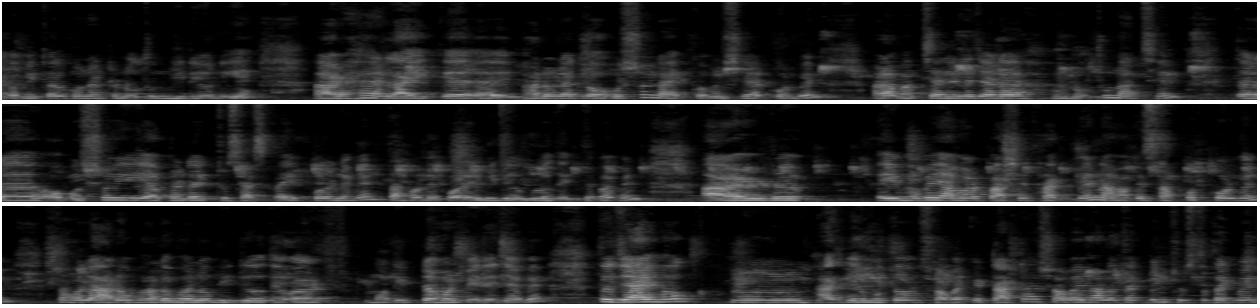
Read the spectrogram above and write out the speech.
আগামীকাল কোনো একটা নতুন ভিডিও নিয়ে। আর হ্যাঁ লাইক ভালো লাগলে অবশ্যই লাইক কমেন্ট শেয়ার করবেন। আর আমার চ্যানেলে যারা নতুন আছেন, তারা অবশ্যই আপনারা একটু সাবস্ক্রাইব করে নেবেন, তাহলে পরের ভিডিওগুলো দেখতে পাবেন। আর এইভাবেই আমার পাশে থাকবেন, আমাকে সাপোর্ট করবেন, তাহলে আরও ভালো ভালো ভিডিও দেওয়ার মোটিভটা আমার বেড়ে যাবে। তো যাই হোক আজকের মতো সবাইকে টাটা। সবাই ভালো থাকবেন, সুস্থ থাকবেন।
